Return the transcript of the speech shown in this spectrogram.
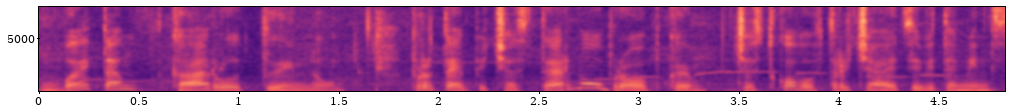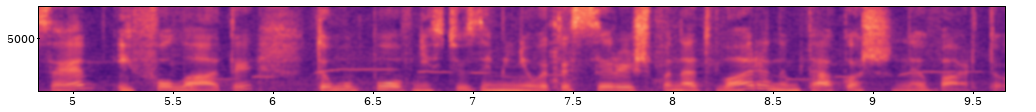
бета-каротину. Проте під час термообробки частково втрачається вітамін С і фолати, тому повністю замінювати сирий шпинат вареним також не варто.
